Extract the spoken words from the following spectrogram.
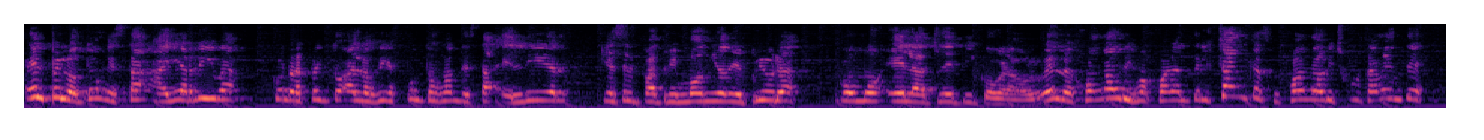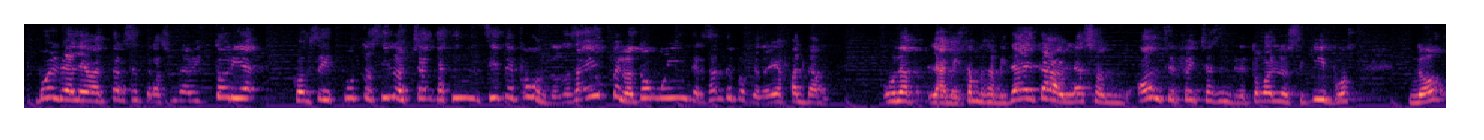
el pelotón está ahí arriba con respecto a los 10 puntos donde está el líder, que es el patrimonio de Piura, como el Atlético Grau. Bueno, Juan Aurich va a jugar ante el Chancas, Juan Aurich justamente vuelve a levantarse tras una victoria con 6 puntos y los Chancas tienen 7 puntos. O sea, hay un pelotón muy interesante porque todavía falta una, la, estamos a mitad de tabla, son 11 fechas entre todos los equipos, ¿no?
